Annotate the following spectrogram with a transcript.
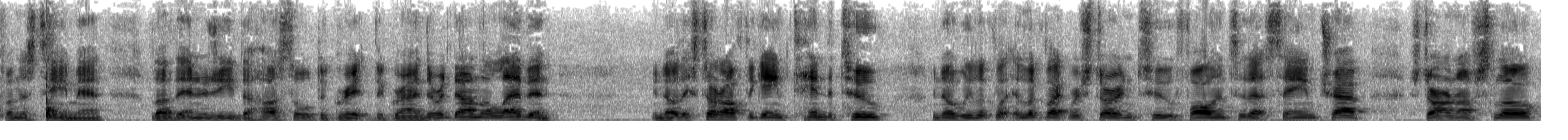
from this team, man. Love the energy, the hustle, the grit, the grind. They were down 11. You know, they start off the game 10 to 2. You know, we look like it looked like we're starting to fall into that same trap, starting off slow,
